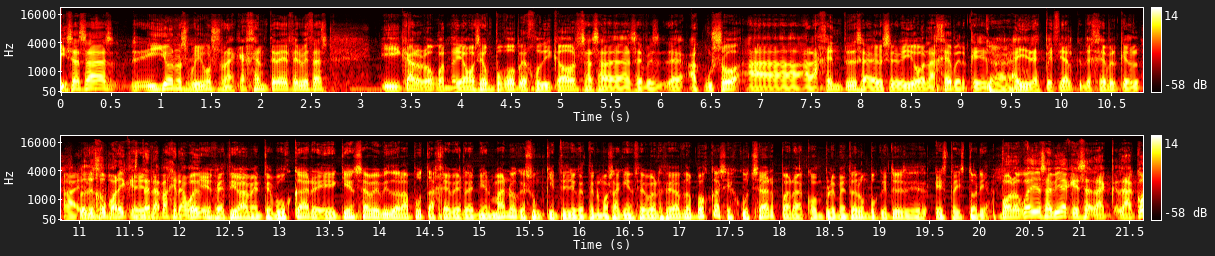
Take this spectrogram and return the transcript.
Y, Sasas y yo nos bebimos una caja entera de cervezas. Y claro, luego cuando íbamos ya un poco perjudicados, Sasa se eh, acusó a, a la gente de haberse bebido la Heber, que Claro. hay el especial de Heber que Ah, lo dejo por ahí, que está en la efe- página web. Efectivamente, buscar eh, quién se ha bebido la puta Heber de mi hermano, que es un quintillo que tenemos aquí en Cerveceando Podcast, y escuchar para complementar un poquito esta historia. Por lo cual yo sabía que esa- la, la te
